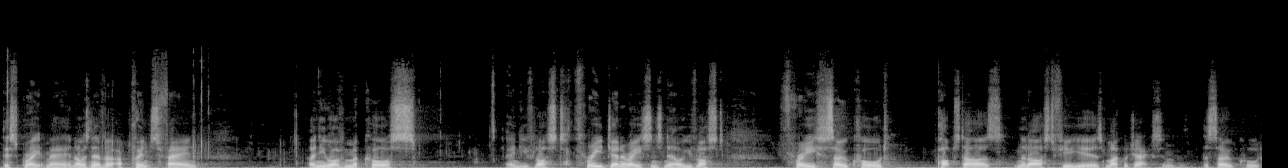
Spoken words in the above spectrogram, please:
this great man? I was never a Prince fan. I knew of him, of course, and you've lost three generations now. You've lost three so called pop stars in the last few years Michael Jackson, the so called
